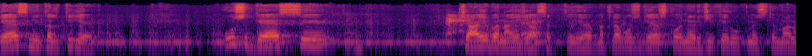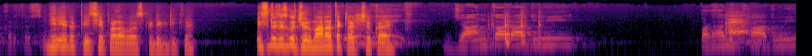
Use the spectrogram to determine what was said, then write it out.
गैस निकलती है उस गैस से चाय बनाई जा सकती है। मतलब उस गैस को एनर्जी के रूप में इस्तेमाल करके उससे ये तो पीछे पड़ा हुआ उसकी डिग्री का। इसलिए तो इसको जुर्माना तक लग चुका है। जानकार आदमी पढ़ा लिखा आदमी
